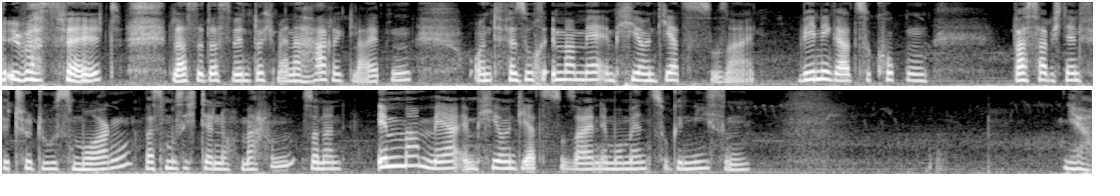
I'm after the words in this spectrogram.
übers Feld, lasse das Wind durch meine Haare gleiten und versuche immer mehr im Hier und Jetzt zu sein. Weniger zu gucken, was habe ich denn für To-Dos morgen, was muss ich denn noch machen, sondern immer mehr im Hier und Jetzt zu sein, den Moment zu genießen. Ja,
